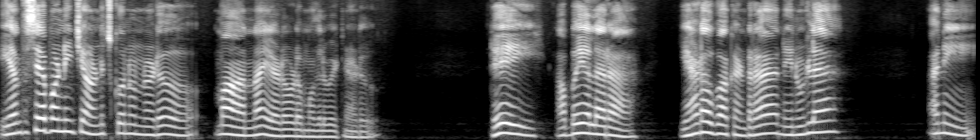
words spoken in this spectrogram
ఎంతసేపటి నుంచి అణుచుకొని ఉన్నాడో మా అన్న ఏడవడం మొదలుపెట్టినాడు. రేయ్ అబ్బాయిలారా ఏడవ బాకండ్రా? నేనుండ్లా? అని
